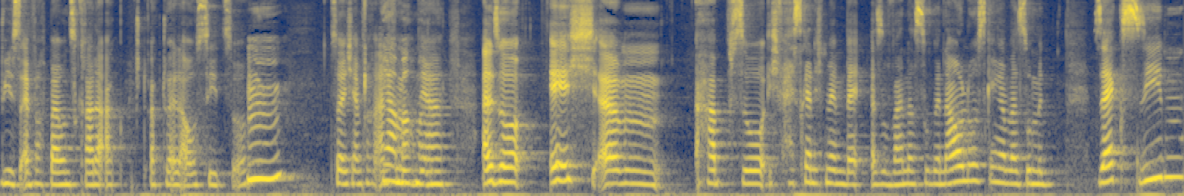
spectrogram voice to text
wie es einfach bei uns gerade ak aktuell aussieht. So. Mhm. Soll ich einfach Ja, anfangen? mach mal. Also ich ähm, habe so, ich weiß gar nicht mehr, also wann das so genau losging, aber so mit sechs, sieben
